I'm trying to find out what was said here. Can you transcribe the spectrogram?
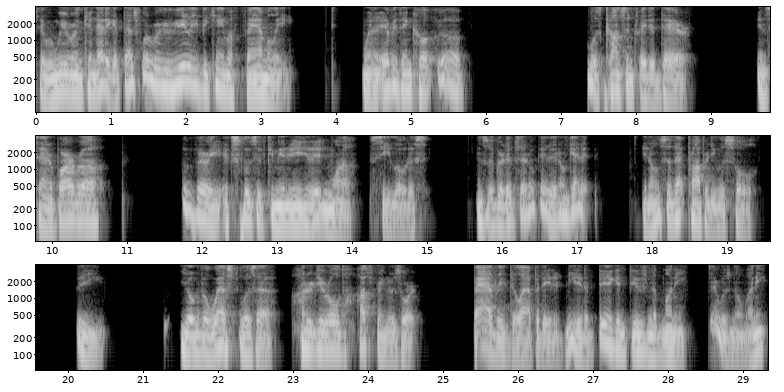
So when we were in Connecticut, that's where we really became a family. When everything co- uh, was concentrated there in Santa Barbara, a very exclusive community. They didn't want to see Lotus. And so Gurudev said, okay, they don't get it. You know, so that property was sold. The Yogaville West was a 100 year old hot spring resort badly dilapidated, needed a big infusion of money. There was no money.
